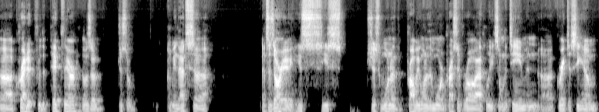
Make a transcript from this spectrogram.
uh, credit for the pick there. It was a just a, I mean that's uh, that's Azareye'h. He's he's just one of the, probably one of the more impressive raw athletes on the team, and uh, great to see him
